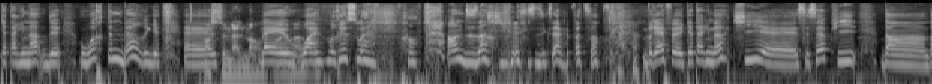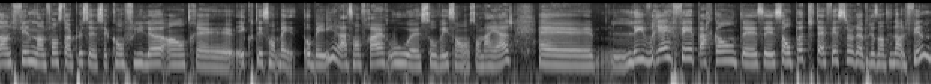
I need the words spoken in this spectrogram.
Katharina de Württemberg. Euh, je pense que c'est une Allemande. Ben ouais, russe ou allemande. En le disant, je me suis dit que ça avait pas de sens. Bref, euh, Katharina qui, euh, c'est ça, puis dans, dans le film, dans le fond, c'est un peu ce, conflit-là entre écouter son, ben, obéir à son frère ou sauver son, son mariage. les vrais faits, par contre, ne sont pas tout à fait surreprésentés dans le film.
